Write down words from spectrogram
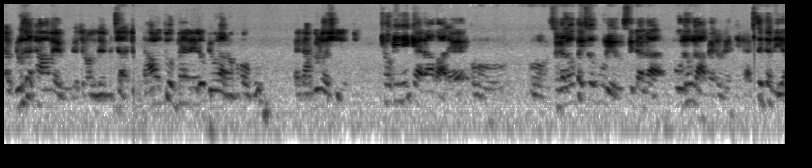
အဲမျိုးဆက်ထားမယ်လို့ကျွန်တော်လည်းမချက်ဒါတော့သူ့မှန်တယ်လို့ပြောတာတော့မဟုတ်ဘူးအဲဒါပြောလို့ရှိတယ်ချော်ပြီးကန်တာပါလေဟိုဟိုစကလုံးပိတ်ဆို့မှုတွေကိုစစ်တပ်ကပို့လို့လာမယ်လို့လည်းမြင်တယ်စစ်တပ်တွေက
